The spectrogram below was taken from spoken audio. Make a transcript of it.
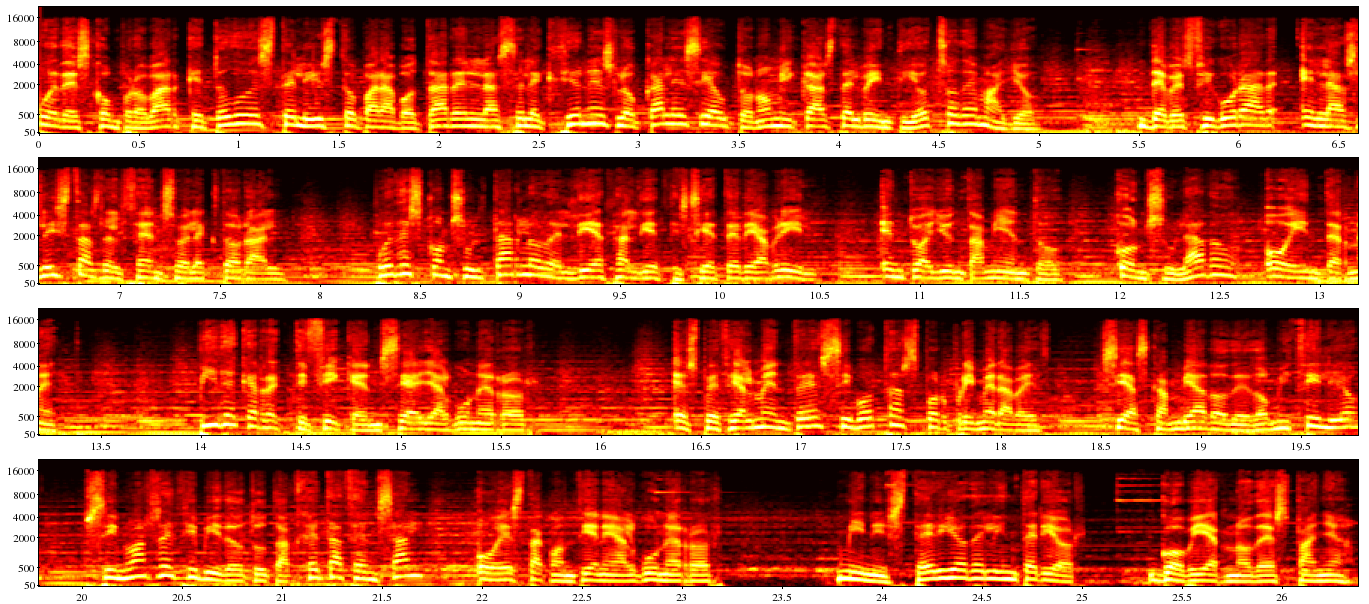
¿Cómo puedes comprobar que todo esté listo para votar en las elecciones locales y autonómicas del 28 de mayo? Debes figurar en las listas del censo electoral. Puedes consultarlo del 10 al 17 de abril, en tu ayuntamiento, consulado o internet. Pide que rectifiquen si hay algún error. Especialmente si votas por primera vez, si has cambiado de domicilio, si no has recibido tu tarjeta censal o esta contiene algún error. Ministerio del Interior, Gobierno de España.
